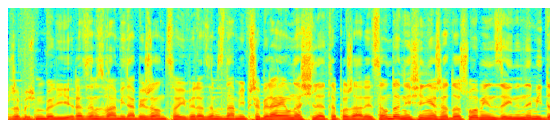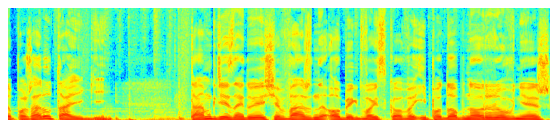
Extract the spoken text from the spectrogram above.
żebyśmy byli razem z wami na bieżąco i wy razem z nami. Przebierają na sile te pożary. Są doniesienia, że doszło m.in. do pożaru tajgi. Tam, gdzie znajduje się ważny obiekt wojskowy i podobno również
